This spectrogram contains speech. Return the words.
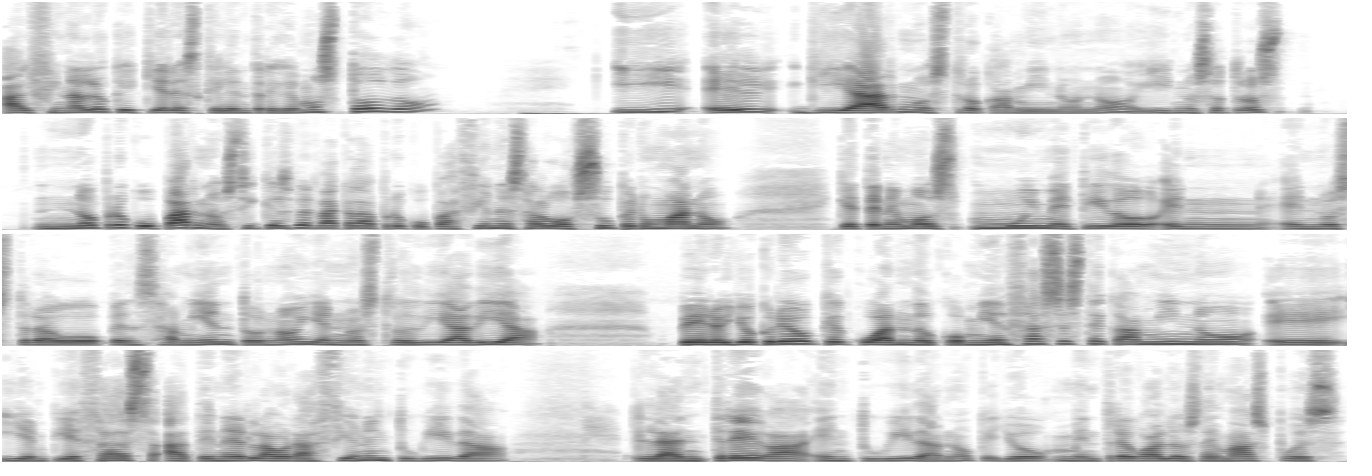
al final lo que quiere es que le entreguemos todo y Él guiar nuestro camino, ¿no? Y nosotros no preocuparnos. Sí que es verdad que la preocupación es algo súper humano que tenemos muy metido en, en nuestro pensamiento ¿no? y en nuestro día a día. Pero yo creo que cuando comienzas este camino eh, y empiezas a tener la oración en tu vida, la entrega en tu vida, ¿no? que yo me entrego a los demás, pues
